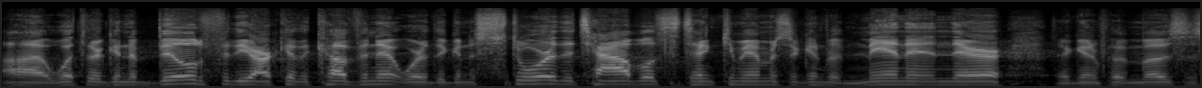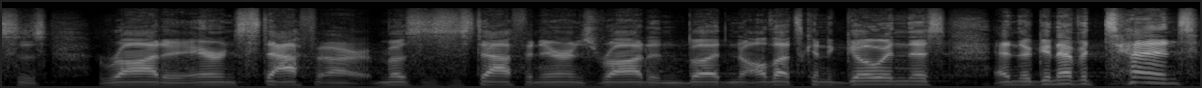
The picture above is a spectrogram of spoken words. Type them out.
uh, what they're going to build for the Ark of the Covenant, where they're going to store the tablets, the Ten Commandments. They're going to put manna in there. They're going to put Moses' rod and Aaron's staff, or Moses' staff and Aaron's rod and bud, and all that's going to go in this. And they're going to have a tent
